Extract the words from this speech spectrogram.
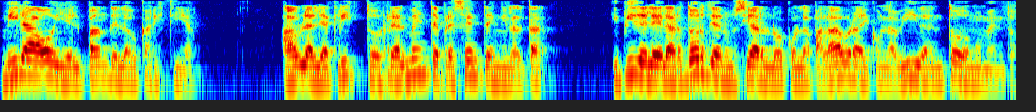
mira hoy el pan de la Eucaristía. Háblale a Cristo realmente presente en el altar y pídele el ardor de anunciarlo con la palabra y con la vida en todo momento.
